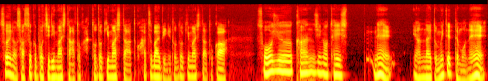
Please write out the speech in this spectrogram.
そういうのを早速ポチりましたとか、届きましたとか、発売日に届きましたとか、そういう感じの提出、ね、やんないと見ててもね、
